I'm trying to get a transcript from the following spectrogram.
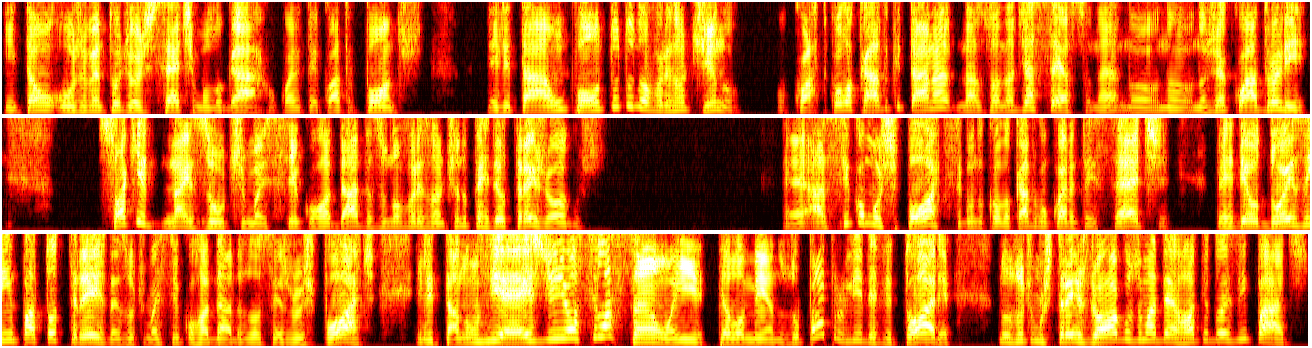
Então, o Juventude hoje, sétimo lugar, com 44 pontos, ele está a um ponto do Novo Horizontino, o quarto colocado que está na, na, zona de acesso, né? No, no, no, G4 ali. Só que nas últimas cinco rodadas, o Novo Horizontino perdeu três jogos. É, assim como o Sport, segundo colocado, com 47, perdeu dois e empatou três nas últimas cinco rodadas. Ou seja, o esporte ele está num viés de oscilação aí, pelo menos. O próprio líder Vitória, nos últimos três jogos, uma derrota e dois empates.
